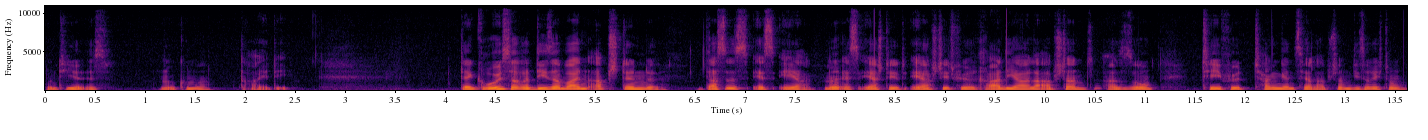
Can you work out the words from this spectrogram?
Und hier ist 0,3D. Der größere dieser beiden Abstände das ist SR. Ne? SR steht, R steht für radialer Abstand, also so. T für tangentieller Abstand in diese Richtung,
